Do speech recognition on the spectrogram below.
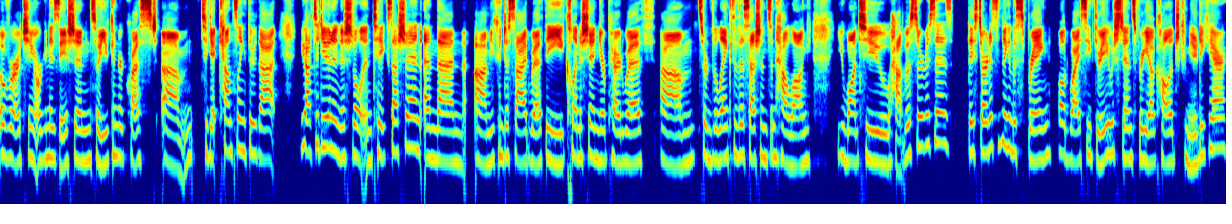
overarching organization. So you can request um, to get counseling through that. You have to do an initial intake session, and then um, you can decide with the clinician you're paired with, um, sort of the length of the sessions and how long you want to have those services they started something in the spring called YC3, which stands for Yale College Community Care.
